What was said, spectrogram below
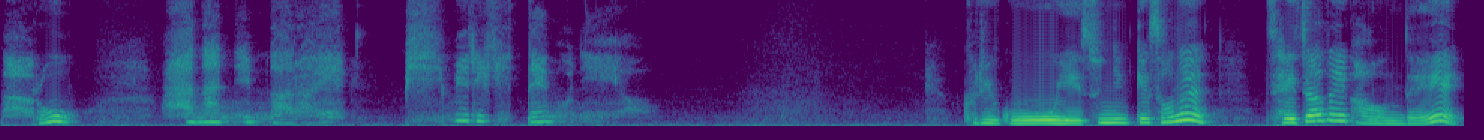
바로 하나님 나라의 비밀이기 때문이에요. 그리고 예수님께서는 제자들 가운데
